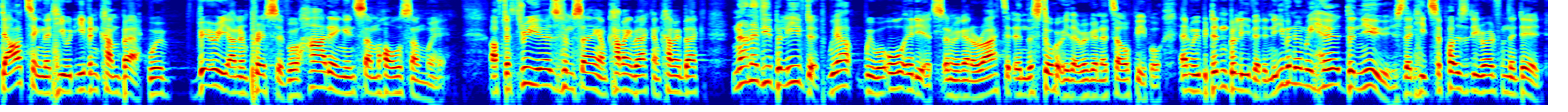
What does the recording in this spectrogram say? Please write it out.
doubting that he would even come back, were very unimpressive, were hiding in some hole somewhere. After three years of him saying, I'm coming back, I'm coming back, none of you believed it. We, are, we were all idiots, and we're going to write it in the story that we're going to tell people. And we didn't believe it. And even when we heard the news that he'd supposedly rose from the dead,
